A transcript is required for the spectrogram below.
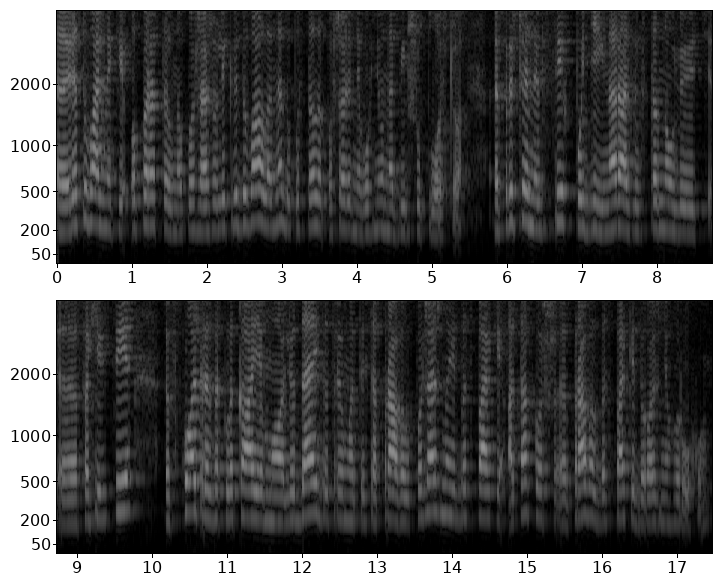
Е, Рятувальники оперативно пожежу ліквідували, не допустили поширення вогню на більшу площу. Е, Причини всіх подій наразі встановлюють е, фахівці. Вкотре закликаємо людей дотримуватися правил пожежної безпеки, а також правил безпеки дорожнього руху.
